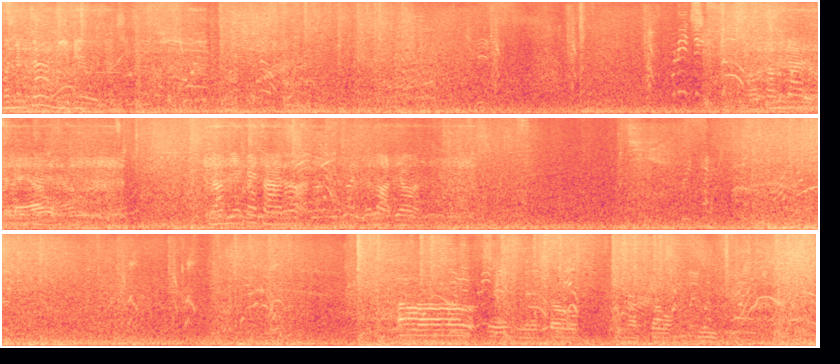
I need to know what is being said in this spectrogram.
มันยังกล้ามีนิวอีกนะเขาเข้าไม่ได้เลยแล้วรามเมียใกล้ตายแล้วอะเหลือหลอดเดียวอะเอ อเออเออโตโ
